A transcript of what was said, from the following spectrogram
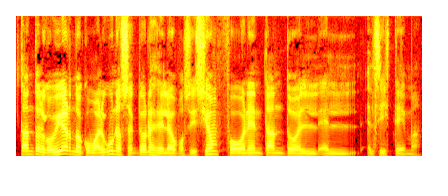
tanto el gobierno como algunos sectores de la oposición fogonen tanto el, el, sistema?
